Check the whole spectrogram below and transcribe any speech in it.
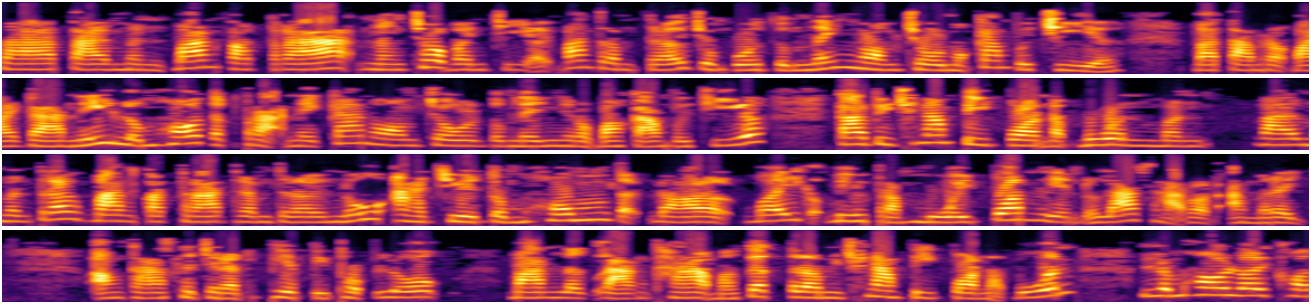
សារតែមិនបានកត់ត្រានិងចុះបញ្ជីឲ្យបានត្រឹមត្រូវចំពោះទំនិញនាំចូលមកកម្ពុជាបាទតាមរបាយការណ៍នេះលំហូរទឹកប្រាក់នៃការនាំចូលទំនិញរបស់កម្ពុជា កាលពីឆ្នាំ2014មិនដែលមិនត្រូវបានកត់ត្រាត្រឹមត្រូវនោះអាចជាទំហំទៅដល់3.6ពាន់លានដុល្លារសហរដ្ឋអាមេរិកអង្គការសុចរិតភាពពិភពលោក បានលើកឡើងថាបើគិតត្រឹមឆ្នាំ2014លំហូរលុយខុស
